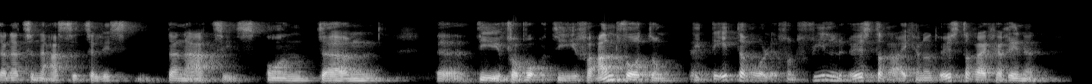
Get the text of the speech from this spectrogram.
der Nationalsozialisten, der Nazis. Und ähm, äh, die, Ver die Verantwortung, die Täterrolle von vielen Österreichern und Österreicherinnen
